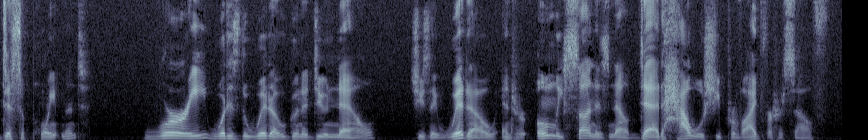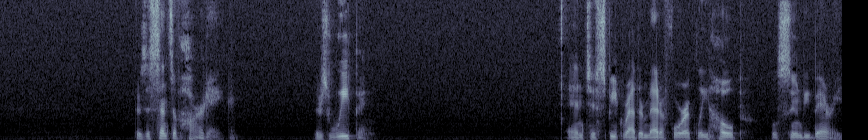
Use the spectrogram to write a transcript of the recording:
disappointment, worry. What is the widow going to do now? She's a widow and her only son is now dead. How will she provide for herself? There's a sense of heartache. There's weeping. And to speak rather metaphorically, hope will soon be buried.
